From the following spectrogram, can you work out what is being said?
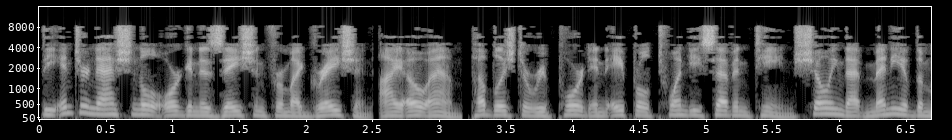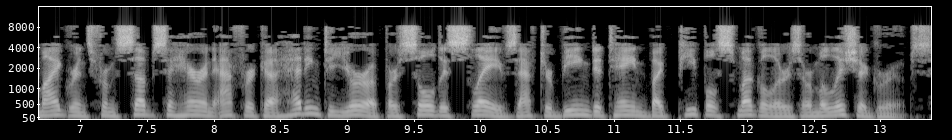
The International Organization for Migration IOM published a report in April 2017 showing that many of the migrants from sub-Saharan Africa heading to Europe are sold as slaves after being detained by people smugglers or militia groups.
